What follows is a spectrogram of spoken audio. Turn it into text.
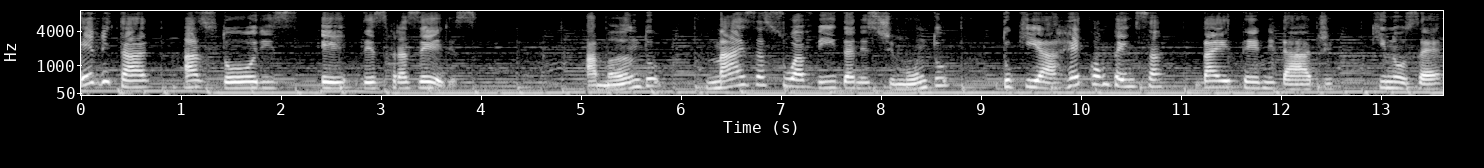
evitar as dores e desprazeres, amando mais a sua vida neste mundo do que a recompensa da eternidade que nos é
